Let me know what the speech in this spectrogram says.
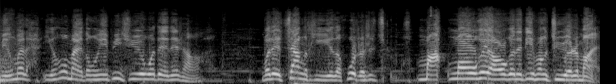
明白了，以后买东西必须我得那啥，我得站个梯子，或者是猫猫个腰搁那地方撅着买。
